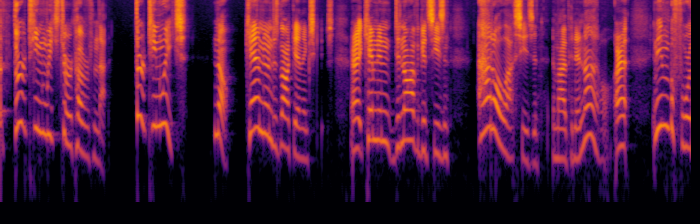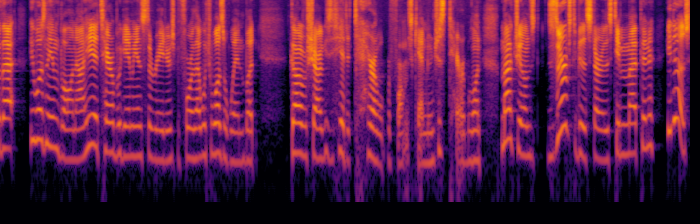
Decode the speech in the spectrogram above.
had 13 weeks to recover from that. 13 weeks. No, Cam Newton does not get an excuse. All right, Cam Newton did not have a good season at all last season, in my opinion. Not at all. All right. And even before that, he wasn't even balling out. He had a terrible game against the Raiders before that, which was a win, but got overshadowed because he had a terrible performance, Cam Newton. Just terrible one. Mac Jones deserves to be the starter of this team, in my opinion. He does.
